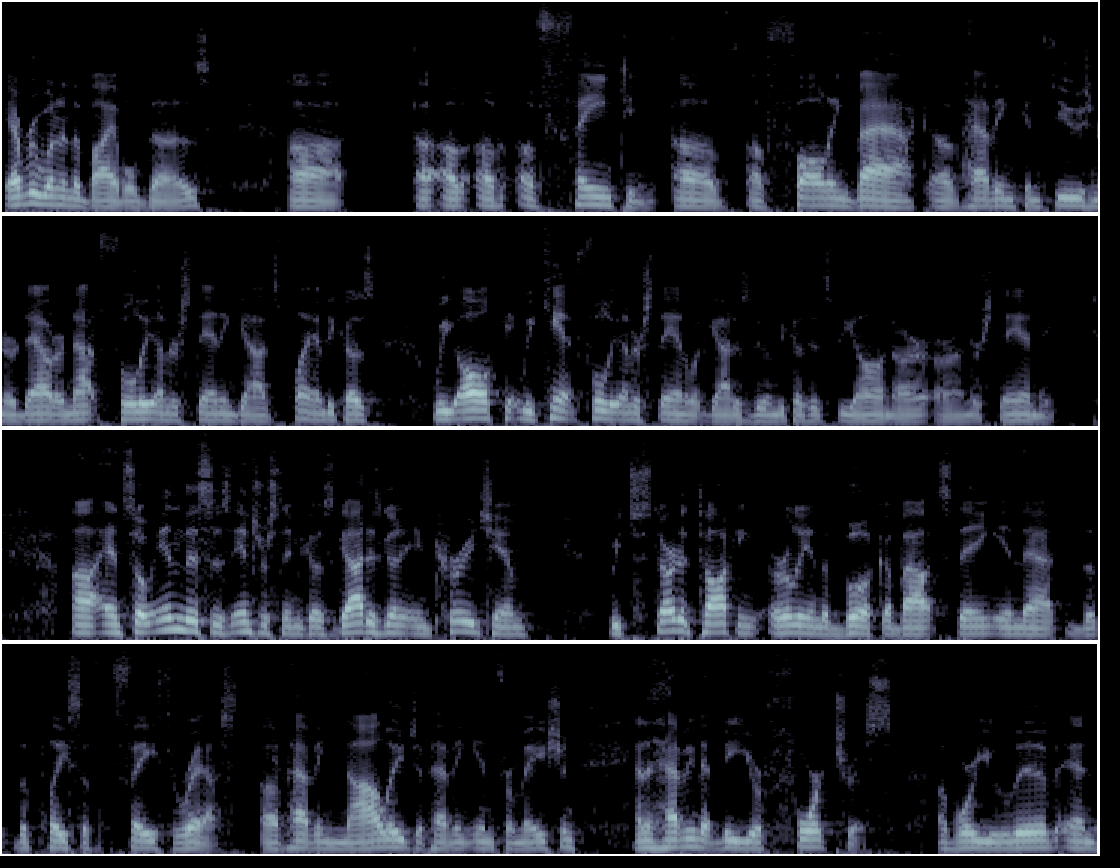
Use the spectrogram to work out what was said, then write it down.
everyone in the Bible does, uh, of, of, of, fainting, of, of falling back, of having confusion or doubt, or not fully understanding God's plan because we all can, we can't fully understand what God is doing because it's beyond our, our understanding. Uh, and so in this is interesting because God is going to encourage him. We started talking early in the book about staying in that the, the place of faith rest, of having knowledge, of having information, and having that be your fortress of where you live and,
